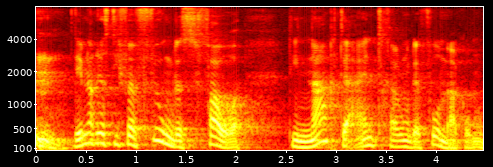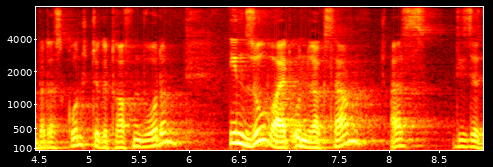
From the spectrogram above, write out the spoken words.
Demnach ist die Verfügung des V, die nach der Eintragung der Vormerkung über das Grundstück getroffen wurde, insoweit unwirksam, als diese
